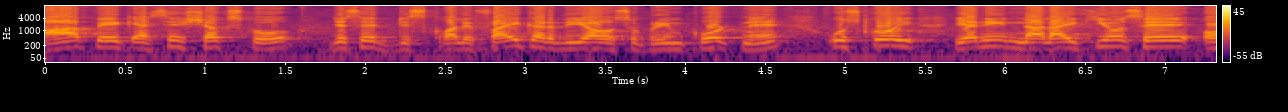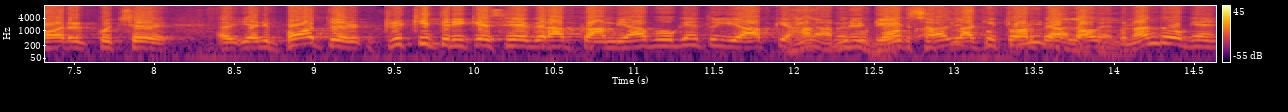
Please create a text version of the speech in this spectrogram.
आप एक ऐसे शख्स को जिसे डिस्qualify कर दिया हो सुप्रीम कोर्ट ने उसको यानी नालायकियों से और कुछ यानी बहुत ट्रिकी तरीके से अगर आप कामयाब हो गए तो ये आपके हक में डेढ़ बहुत साल तौर नहीं पे आप डाला बहुत पहले? बुलंद हो गए।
